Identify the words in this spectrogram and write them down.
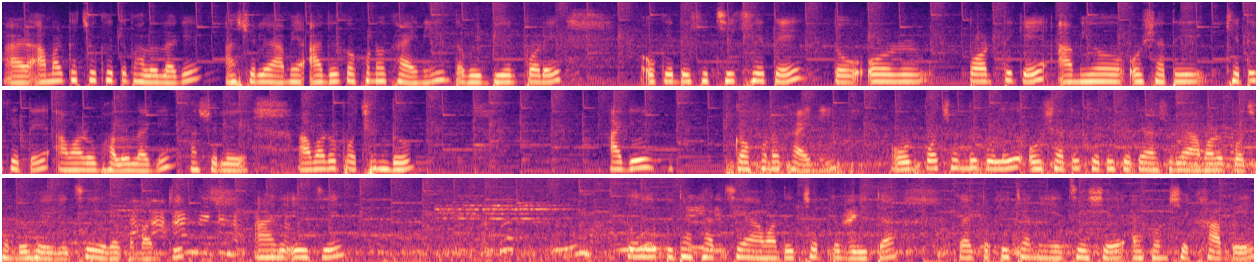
আর আমার কাছেও খেতে ভালো লাগে। আসলে আমি আগে কখনো খাইনি, তবে বিয়ের পরে ওকে দেখেছি খেতে। তো ওর পর থেকে আমিও ওর সাথে খেতে খেতে আমারও ভালো লাগে। আসলে আমারও পছন্দ। আগে কখনো খাইনি। ওর পছন্দ বলে ওর সাথে খেতে খেতে আসলে আমারও পছন্দ হয়ে গেছে এরকম আর কি। আর এই যে তেলের পিঠা খাচ্ছে আমাদের ছোট্ট বুড়িটা। তো একটা পিঠা নিয়েছে সে, এখন সে খাবে।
